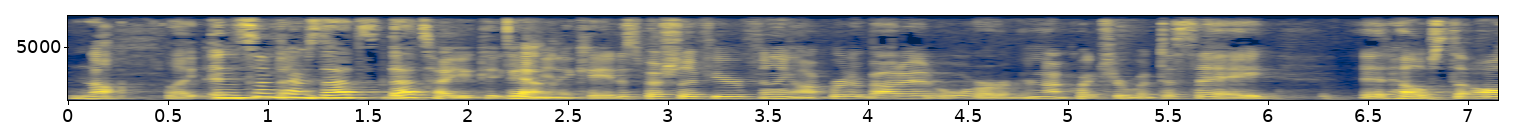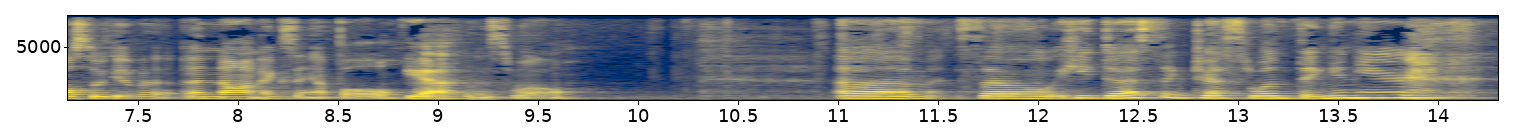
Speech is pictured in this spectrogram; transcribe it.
not like. And sometimes that's that's how you could communicate, yeah. especially if you're feeling awkward about it or you're not quite sure what to say. It helps to also give a, a non-example. Yeah. As well. Um, so he does suggest one thing in here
